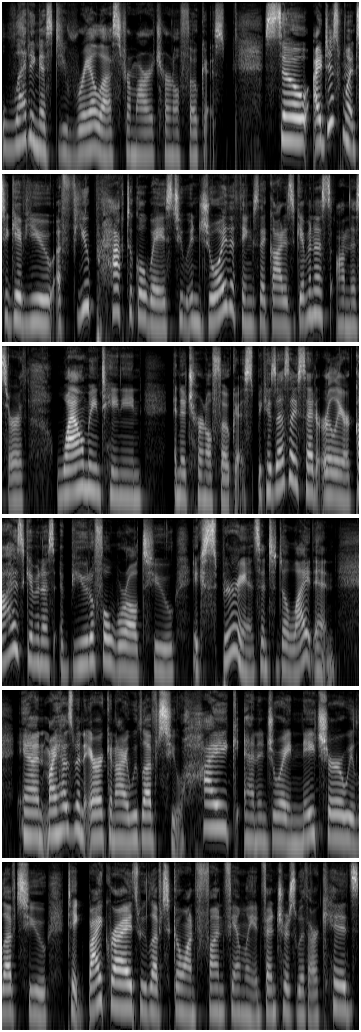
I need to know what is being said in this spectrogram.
letting us derail us from our eternal focus. So, I just want to give you a few practical ways to enjoy the things that God has given us on this earth while maintaining an eternal focus. Because as I said earlier, God has given us a beautiful world to experience and to delight in. And my husband Eric and I, we love to hike and enjoy nature. We love to take bike rides. We love to go on fun family adventures with our kids.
